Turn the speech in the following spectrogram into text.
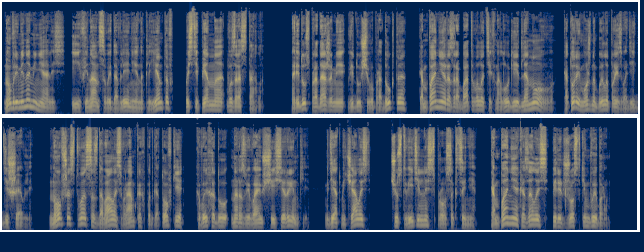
Но времена менялись, и финансовое давление на клиентов постепенно возрастало. Наряду с продажами ведущего продукта компания разрабатывала технологии для нового, которые можно было производить дешевле. Новшество создавалось в рамках подготовки к выходу на развивающиеся рынки, где отмечалась чувствительность спроса к цене. Компания оказалась перед жестким выбором.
